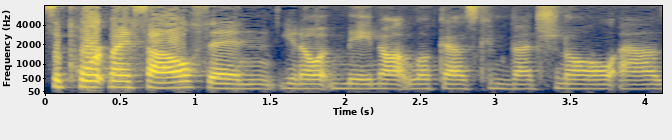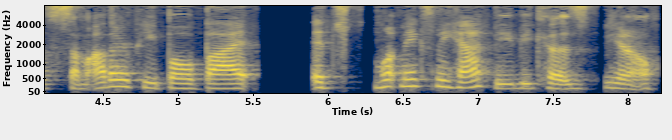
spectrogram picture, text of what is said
support myself and you know it may not look as conventional as some other people but it's what makes me happy because you know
